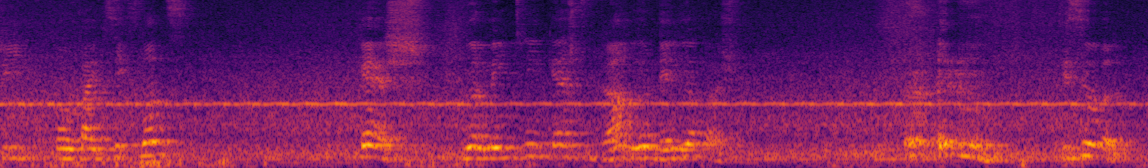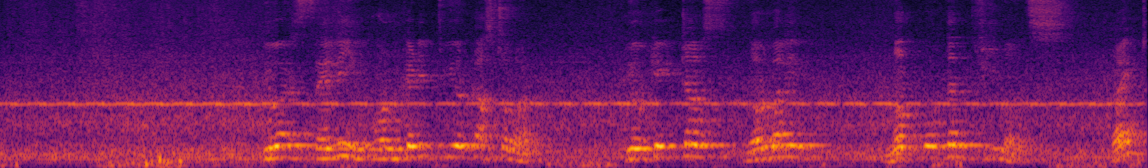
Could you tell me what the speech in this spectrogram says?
three, four, five, six months. Cash, you are maintaining cash to run your daily operation. Receivable, you are selling on credit to your customer. Your credit terms normally not more than three months, right?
